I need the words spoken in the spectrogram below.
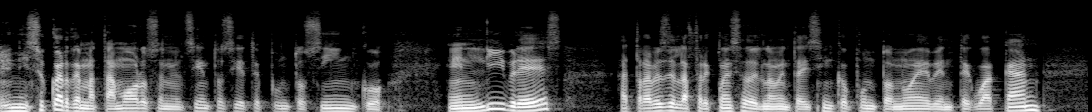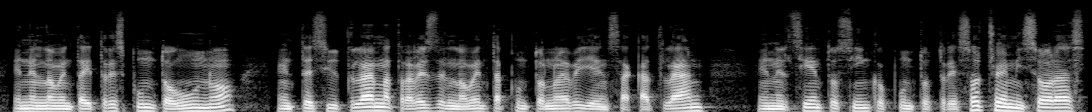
En Izúcar de Matamoros en el 107.5, en Libres a través de la frecuencia del 95.9, en Tehuacán en el 93.1, en Teciutlán a través del 90.9 y en Zacatlán en el 105.3. Ocho emisoras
